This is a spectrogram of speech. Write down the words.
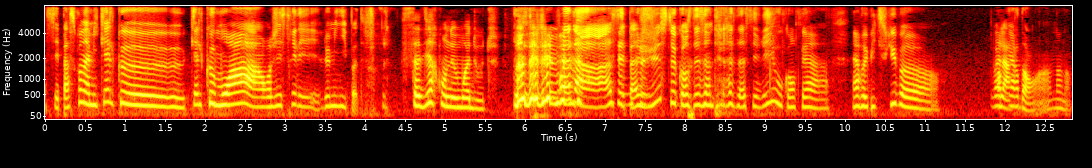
c'est parce qu'on a mis quelques, quelques mois à enregistrer les, le mini-pod. C'est-à-dire qu'on est au mois d'août. voilà, hein, c'est pas juste qu'on se désintéresse de la série ou qu'on fait un, un Rubik's Cube euh, en Voilà. regardant. hein. Non, non.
